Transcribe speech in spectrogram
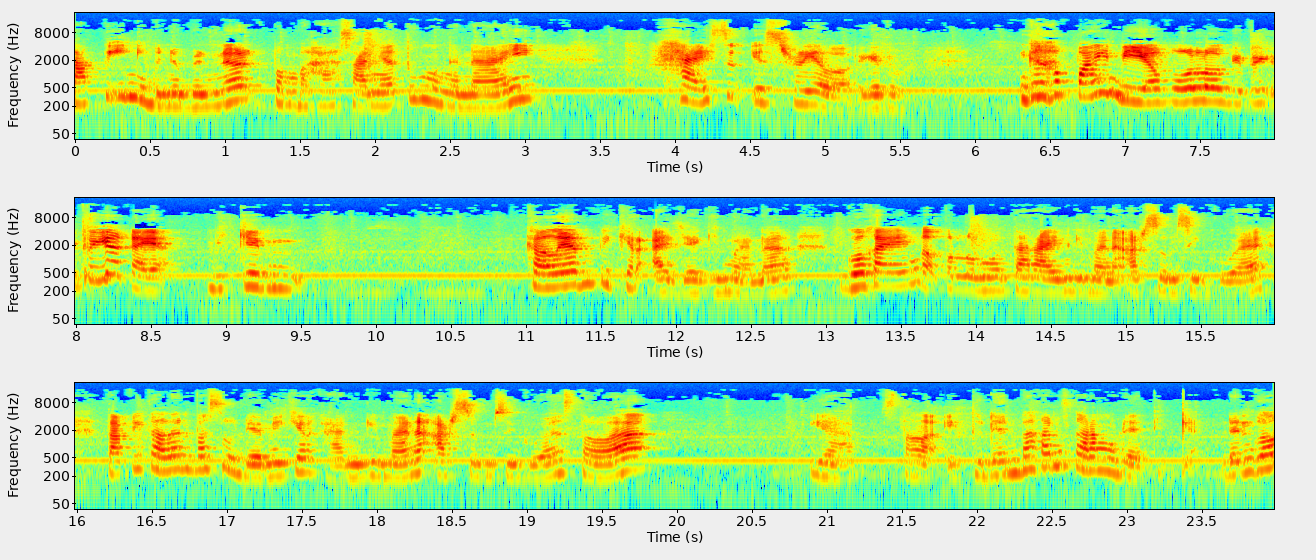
Tapi ini bener-bener pembahasannya tuh mengenai Haisu is real gitu. Ngapain dia follow gitu? Itu ya kayak bikin kalian pikir aja gimana. Gue kayaknya nggak perlu ngutarain gimana asumsi gue tapi kalian pasti udah mikir kan gimana asumsi gue setelah ya setelah itu. Dan bahkan sekarang udah tiga. Dan gue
